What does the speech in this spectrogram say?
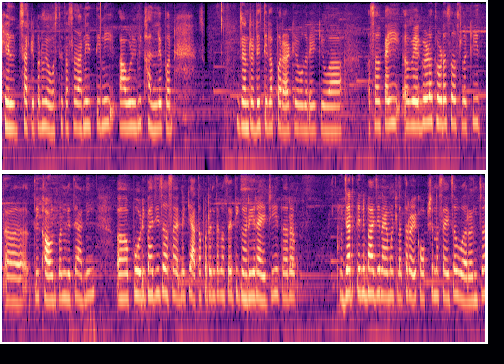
हेल्थसाठी पण व्यवस्थित असतात आणि तिने आवडीने खाल्ले पण. जनरली तिला पराठे वगैरे किंवा असं काही वेगवेगळं थोडंसं असलं की ती खाऊन पण घेते. आणि पोळी भाजीचं असं आहे ना की आतापर्यंत कसं आहे ती घरी राहायची. तर जर त्याने भाजी नाही म्हटलं तर एक ऑप्शन असायचं वरणचं.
